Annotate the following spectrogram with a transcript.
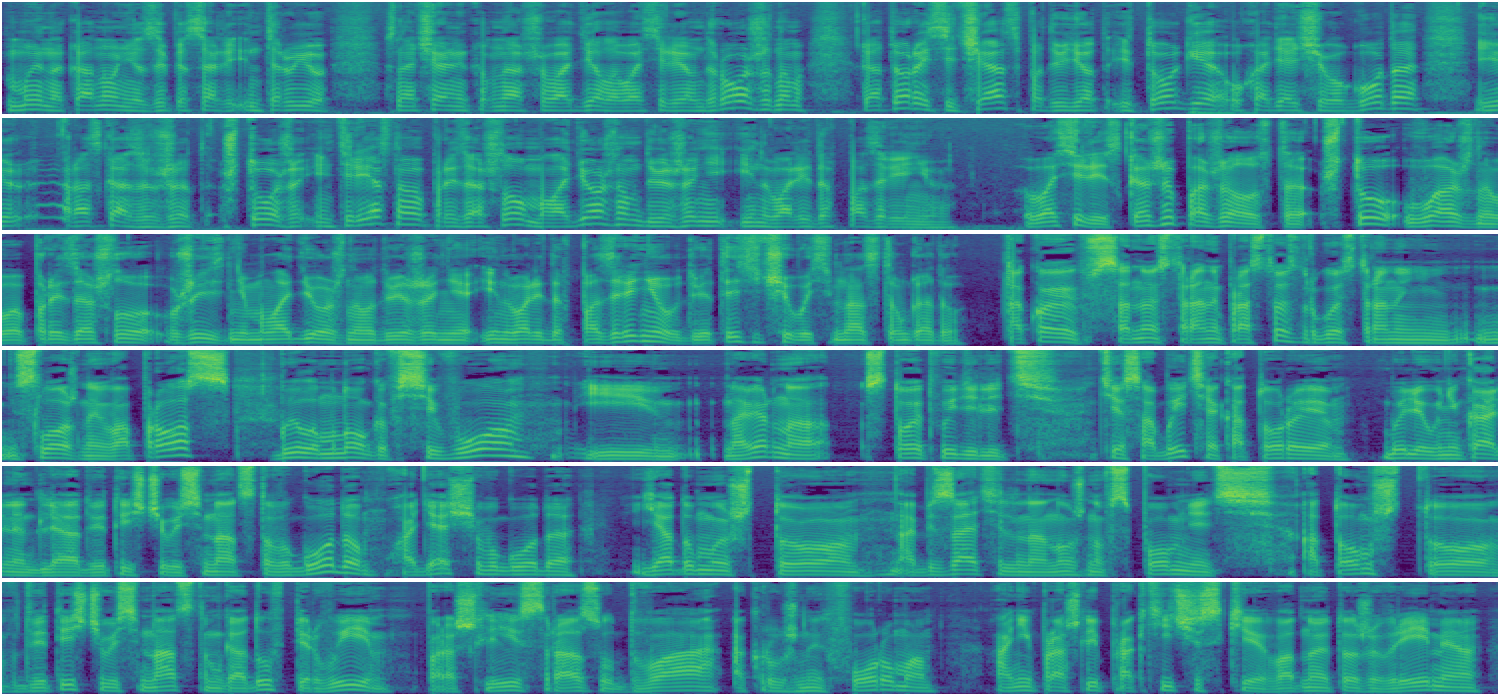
мы накануне записали интервью с начальником нашего отдела Василием Дрожиным, который сейчас подведет итоги уходящего года и расскажет, что же интересного произошло в молодежном движении инвалидов по зрению. Василий, скажи, пожалуйста, что важного произошло в жизни молодежного движения инвалидов по зрению в 2018 году? Такой, с одной стороны, простой, с другой стороны, несложный вопрос. Было много всего, и, наверное, стоит выделить те события, которые были уникальны для 2018 года, уходящего года. Я думаю, что обязательно нужно вспомнить о том, что в 2018 году впервые прошли сразу два окружных форума. Они прошли практически в одно и то же время.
